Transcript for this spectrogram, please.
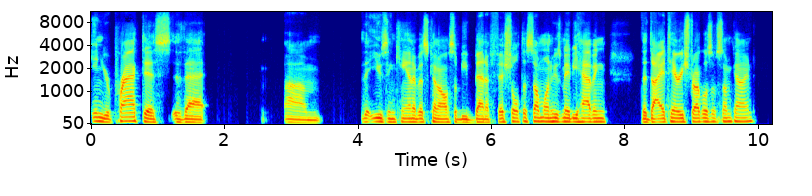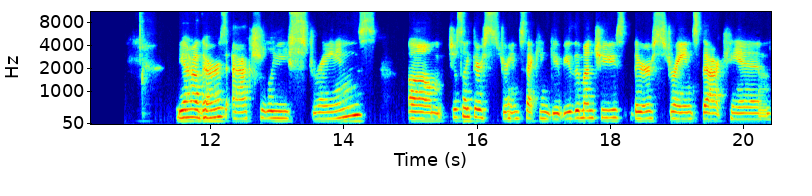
in your practice that um that using cannabis can also be beneficial to someone who's maybe having the dietary struggles of some kind yeah, there's actually strains. Um, just like there's strains that can give you the munchies, there's strains that can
